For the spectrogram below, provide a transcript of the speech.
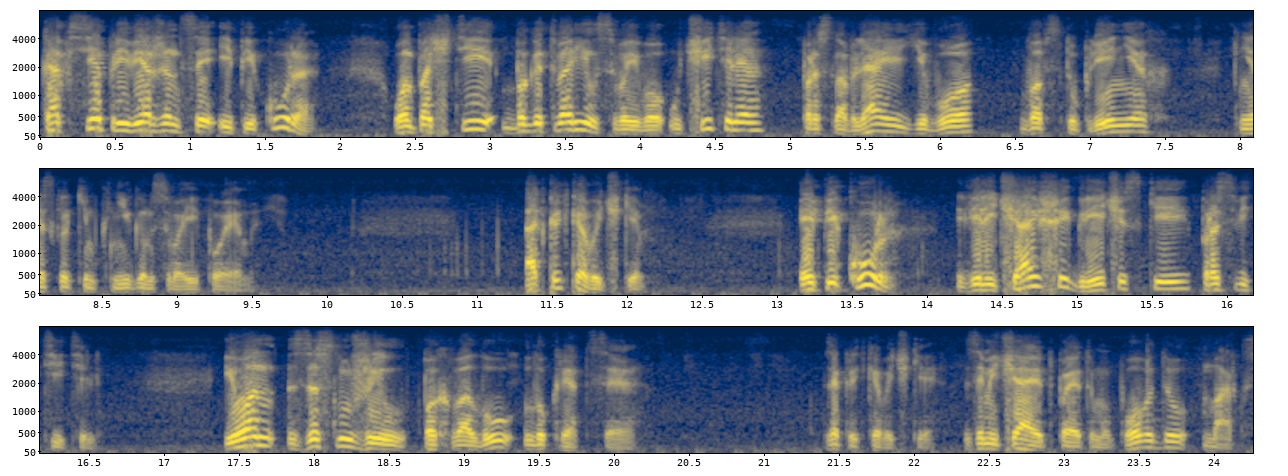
Как все приверженцы Эпикура, он почти боготворил своего учителя, прославляя его во вступлениях к нескольким книгам своей поэмы. Открыть кавычки. Эпикур — величайший греческий просветитель и он заслужил похвалу Лукреция. Закрыть кавычки. Замечают по этому поводу Маркс.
